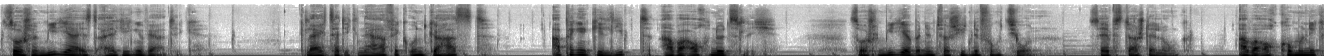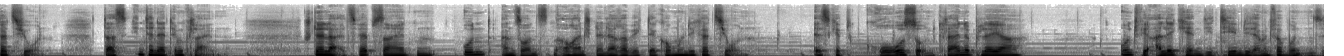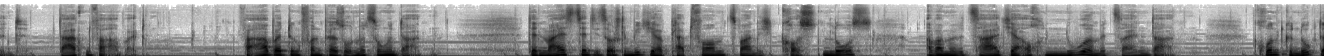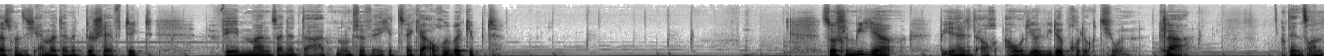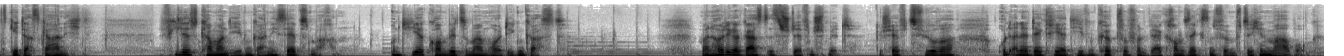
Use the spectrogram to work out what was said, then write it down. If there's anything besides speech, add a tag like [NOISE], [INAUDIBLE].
Social Media ist allgegenwärtig. Gleichzeitig nervig und gehasst, abhängig geliebt, aber auch nützlich. Social Media übernimmt verschiedene Funktionen. Selbstdarstellung, aber auch Kommunikation. Das Internet im Kleinen schneller als Webseiten und ansonsten auch ein schnellerer Weg der Kommunikation. Es gibt große und kleine Player und wir alle kennen die Themen, die damit verbunden sind. Datenverarbeitung. Verarbeitung von personenbezogenen Daten. Denn meist sind die Social-Media-Plattformen zwar nicht kostenlos, aber man bezahlt ja auch nur mit seinen Daten. Grund genug, dass man sich einmal damit beschäftigt, wem man seine Daten und für welche Zwecke auch übergibt. Social Media beinhaltet auch Audio- und Videoproduktion. Klar, denn sonst geht das gar nicht. Vieles kann man eben gar nicht selbst machen. Und hier kommen wir zu meinem heutigen Gast. Mein heutiger Gast ist Steffen Schmidt, Geschäftsführer und einer der kreativen Köpfe von Werkraum 56 in Marburg.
